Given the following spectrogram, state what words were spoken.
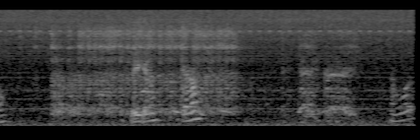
Oh. Okay, get him. Get him. Now what?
